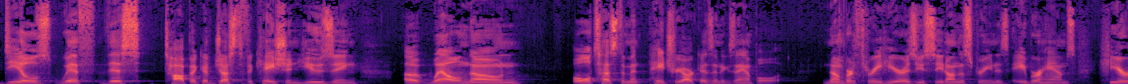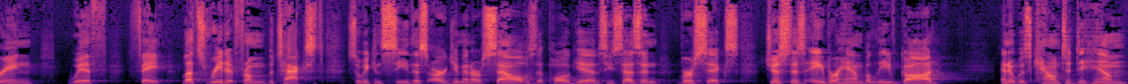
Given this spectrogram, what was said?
deals with this topic of justification using a well known Old Testament patriarch as an example. Number three here, as you see it on the screen, is Abraham's hearing with faith. Let's read it from the text so we can see this argument ourselves that Paul gives. He says in verse 6 just as Abraham believed God and it was counted to him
